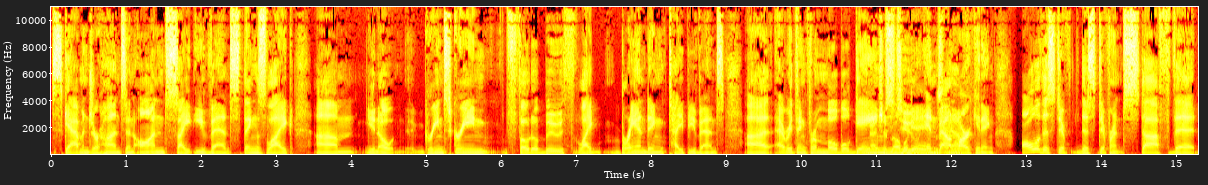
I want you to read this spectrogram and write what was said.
scavenger hunts and on site events. Things like, um, you know, green screen photo booth like branding type events. Uh, everything from mobile games mobile to games, inbound yeah. marketing. All of this diff- this different stuff that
